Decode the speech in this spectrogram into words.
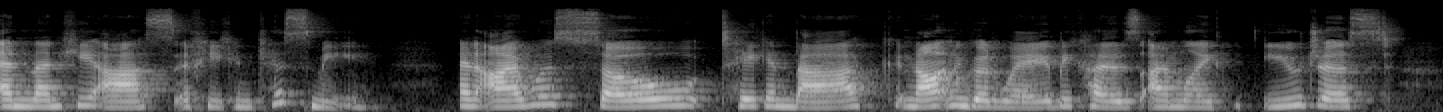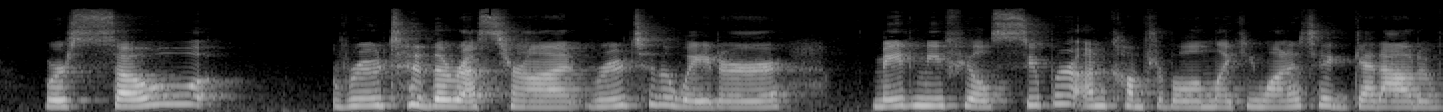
And then he asks if he can kiss me. And I was so taken back, not in a good way, because I'm like, you just were so rude to the restaurant, rude to the waiter, made me feel super uncomfortable and like you wanted to get out of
